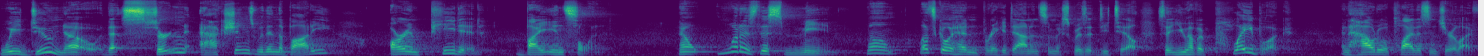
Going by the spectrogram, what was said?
we do know that certain actions within the body are impeded by insulin. Now, what does this mean? Well, let's go ahead and break it down in some exquisite detail so that you have a playbook and how to apply this into your life.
